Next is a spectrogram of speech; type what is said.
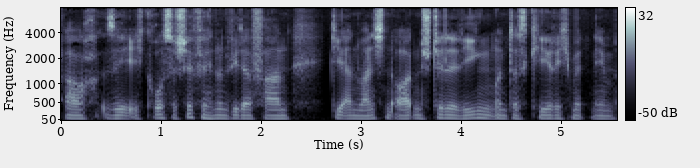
auch sehe ich große Schiffe hin und wieder fahren, die an manchen Orten stille liegen und das Kehricht mitnehmen,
